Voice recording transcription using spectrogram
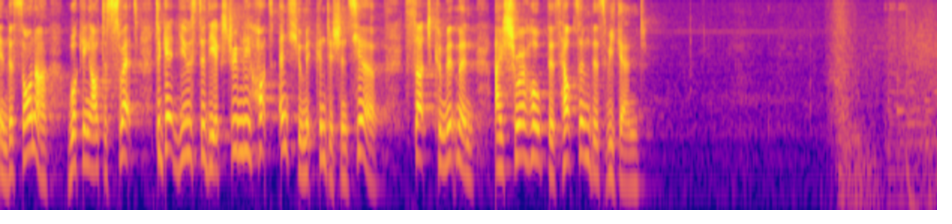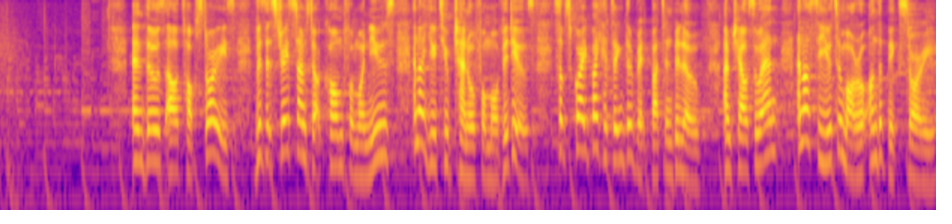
in the sauna, working out a sweat to get used to the extremely hot and humid conditions here. Such commitment. I sure hope this helps him this weekend. And those are our top stories. Visit straitstimes.com for more news and our YouTube channel for more videos. Subscribe by hitting the red button below. I'm Chao Suan, and I'll see you tomorrow on The Big Story.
